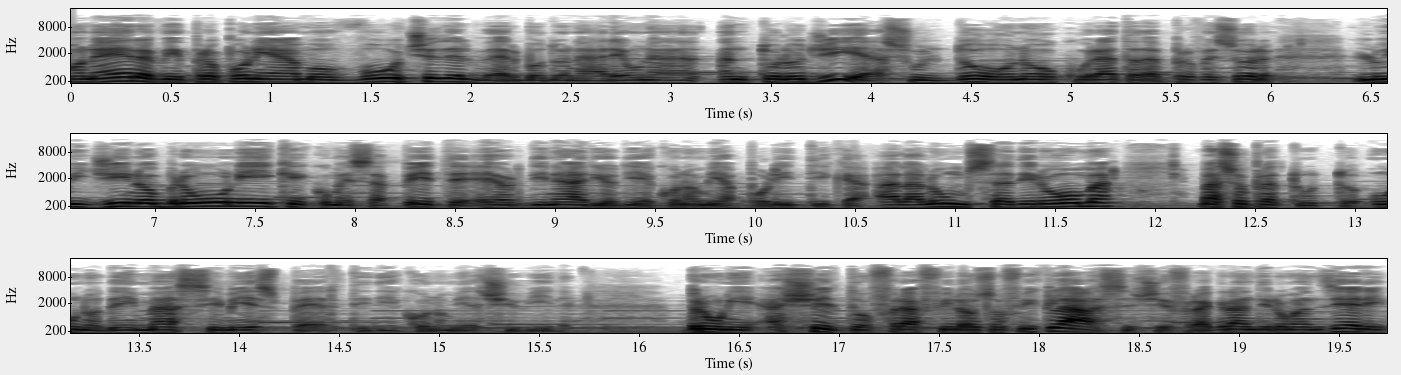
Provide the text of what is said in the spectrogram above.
On Air vi proponiamo Voce del Verbo Donare, una antologia sul dono curata dal professor Luigino Bruni, che come sapete è ordinario di economia politica alla LUMSA di Roma ma soprattutto uno dei massimi esperti di economia civile. Bruni ha scelto fra filosofi classici, fra grandi romanzieri,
